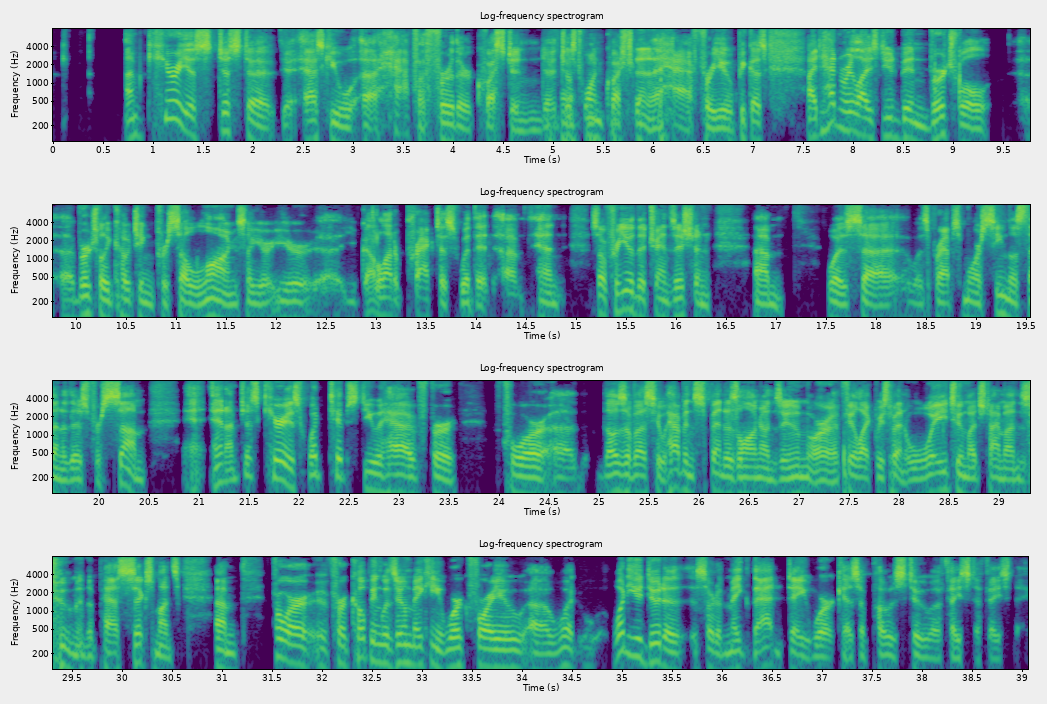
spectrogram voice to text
I'm curious just to ask you a half a further question, uh, just one question and a half for you, because I hadn't realized you'd been virtual, uh, virtually coaching for so long. So you're you're uh, you've got a lot of practice with it, um, and so for you the transition um, was uh, was perhaps more seamless than it is for some. And, and I'm just curious, what tips do you have for for uh, those of us who haven't spent as long on Zoom or feel like we spent way too much time on Zoom in the past six months, um, for for coping with Zoom, making it work for you, uh, what what do you do to sort of make that day work as opposed to a face to face day?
